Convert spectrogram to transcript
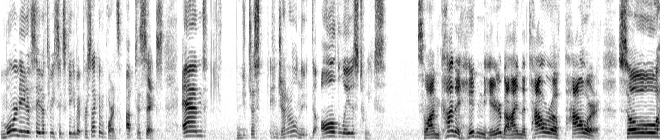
more native SATA 3 6 gigabit per second ports, up to six, and just in general, all the latest tweaks. So I'm kind of hidden here behind the Tower of Power. So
